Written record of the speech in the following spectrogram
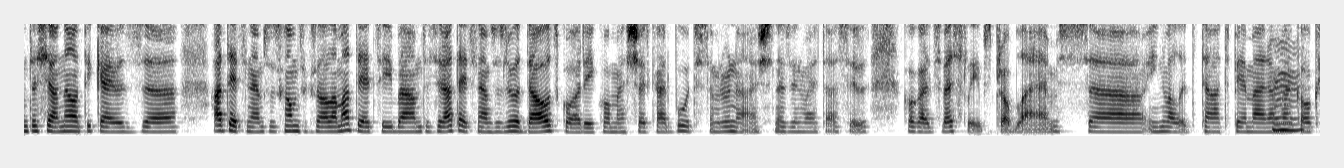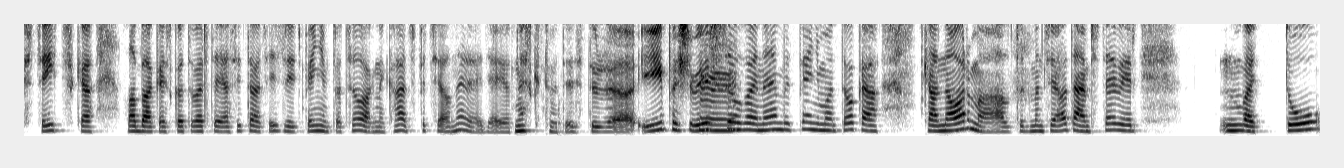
un tas jau nav tikai uz uh, attiecinājums uz homoseksuālām attiecībām, tas ir attiecinājums uz ļoti daudz ko arī, ko mēs šeit kā ar būtu esam runājuši. Es nezinu, vai tās ir kaut kādas veselības problēmas, uh, invaliditāte, piemēram, mm. vai kaut kas cits, ka labākais, ko tu vari tajā situācijā izdarīt, izdarīt, pieņemt to cilvēku nekādu speciāli nereaģējot, neskatoties tur īpaši virsū mm. vai ne, bet pieņemot to kā, kā normāli. Tad mans jautājums tev ir, nu, vai tu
